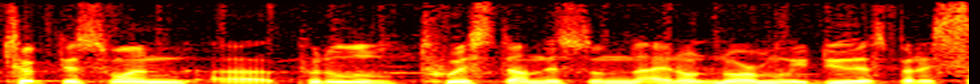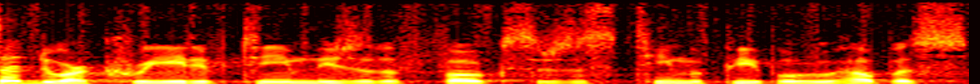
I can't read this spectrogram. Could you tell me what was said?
took this one, uh, put a little twist on this one. I don't normally do this, but I said to our creative team, these are the folks, there's this team of people who help us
